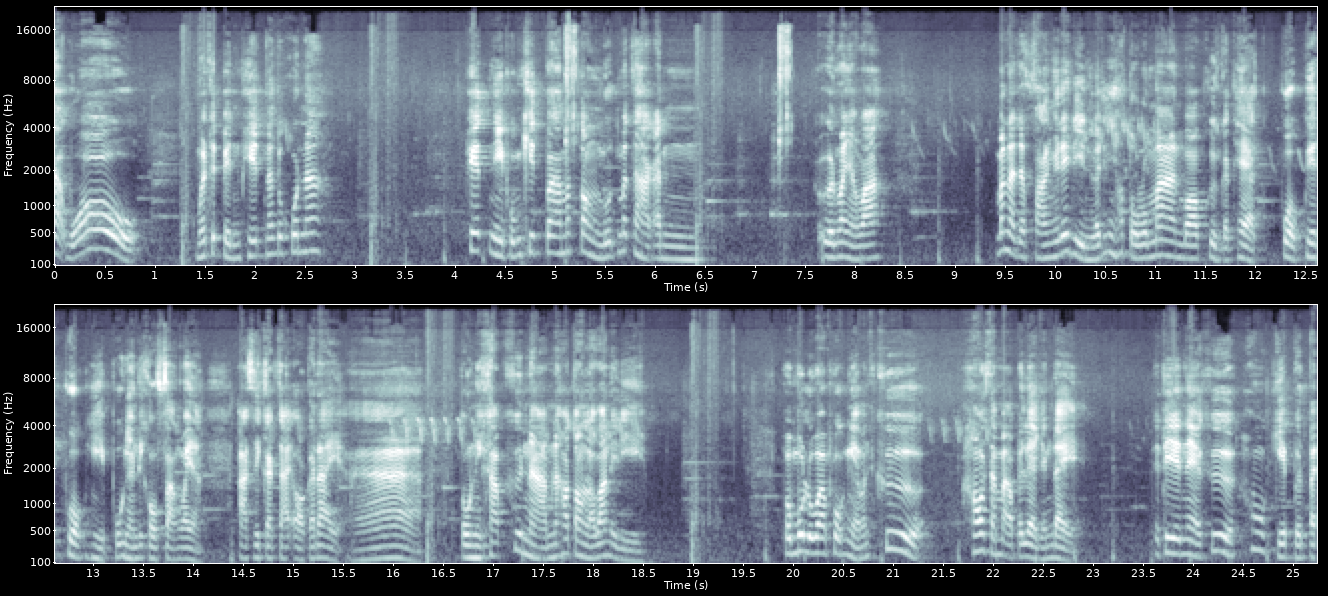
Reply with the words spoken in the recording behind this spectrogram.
อะว้าว เหมื่อนจะเป็นเพชรนะทุกคนนะ เพชรนี่ผมคิดว่ามันต้องรุดมาจากอันเอินว่าอย่างวะมันอาจจะฝังอยู่ในดิน แล้วที่เขาตกลงมาบอพื้นกระแทกพวกเพชรพวกหีบพวกอย่างที่เขาฝังไว้น่ะ อาจจะกระจายออกก็ได้อ่าตรงนี้ครับคือน้ำนะเขาต้องระวังดีๆผมรู้ว่าพวกเนี่ยมันคือเขาสามารถเอาไปแลกยังไงแต่ที่แน่คือเขาเก็บเปิดไป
